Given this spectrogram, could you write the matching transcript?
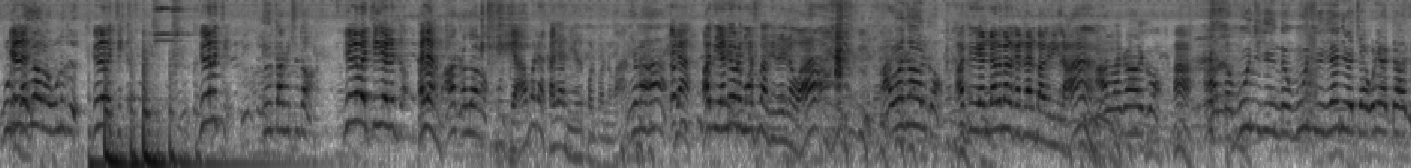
உனக்கு உனக்கு. இதை வச்சுக்க இதை வச்சு இது தங்கச்சி தான் இதை வச்சுக்க எனக்கு கல்யாணமா? ஆ கல்யாணம். எவடா கல்யாணம் ஏற்பாடு ஏன், அது என்னை விட மோசமா இருக்குது என்னவா? அழகா இருக்கும். அது என் நிலமையில கட்டலான்னு பாக்குறீங்களா? அழகா இருக்கும். ஆ. அந்த மூஞ்சிக்கு இந்த மூஞ்சிக்கு ஏணி வச்சா கூட எட்டாது.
